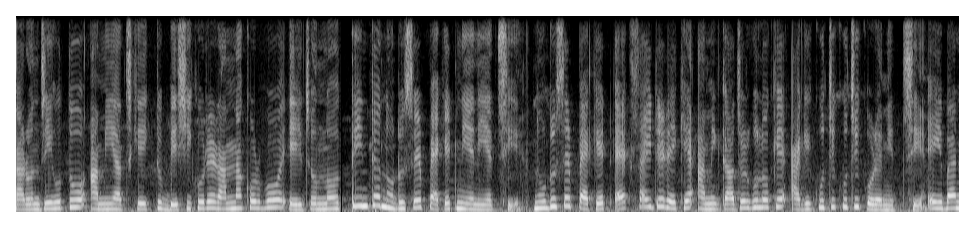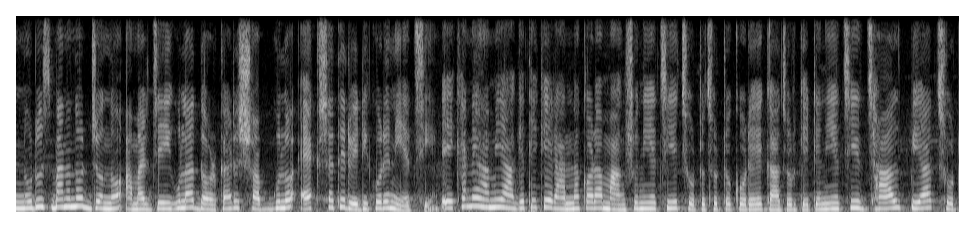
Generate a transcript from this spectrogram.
কারণ যেহেতু আমি আজকে একটু বেশি করে রান্না করব, এই জন্য তিনটা নুডলসের প্যাকেট নিয়ে নিয়েছি। নুডলসের প্যাকেট এক সাইডে রেখে আমি গাজরগুলোকে আগে কুচি কুচি করে নিচ্ছি। এইবার নুডলস বানানোর জন্য আমার যেইগুলা দরকার সবগুলো একসাথে রেডি করে নিয়েছি। এখানে আমি আগে থেকে রান্না করা মাংস নিয়েছি, ছোট ছোট করে গাজর কেটে নিয়েছি, ঝাল, পেঁয়াজ ছোট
